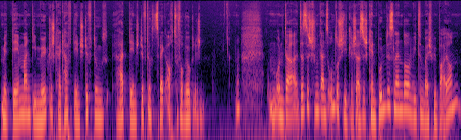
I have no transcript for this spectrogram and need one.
mit dem man die Möglichkeit hat, den, Stiftungs hat, den Stiftungszweck auch zu verwirklichen. Ne? Und da, das ist schon ganz unterschiedlich. Also ich kenne Bundesländer wie zum Beispiel Bayern,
